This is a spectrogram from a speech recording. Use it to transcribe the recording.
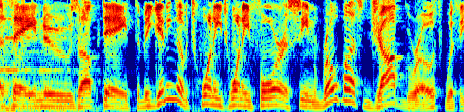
USA News Update. The beginning of 2024 has seen robust job growth, with the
